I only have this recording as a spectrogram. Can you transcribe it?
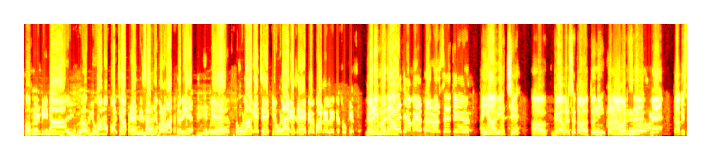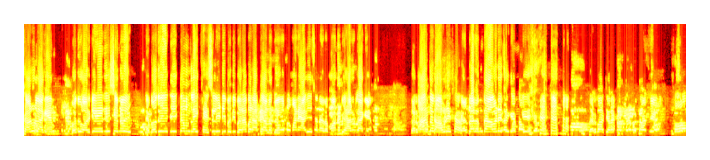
કોમ્યુનિટીના નવ યુવાનો પર છે આપણે એમની સાથે પણ વાત કરીએ કે શું લાગે છે, કેવું લાગે છે, ગરબાને લઈને શું કહેશો? ઘણી મજા આવે છે. અમે દર વર્ષે જ અહીંયા આવીએ જ છીએ. ગયા વર્ષે તો આવતું નહીં પણ આ વર્ષે મેં કાફી સારું લાગે એમ. બધું ઓર્ગેનાઇઝેશન હોય ને બધું એક એકદમ લાઈક ફેસિલિટી બધી બરાબર આપે આ લોકો. પ્રમાણે આવીએ છે અને રમવાનું બી સારું લાગે એમ. ગરબા રમતા આવડે છે. ગરબા રમતા આવડે છે કેમ કે ગરબા જરાક રમીને બતાવશે. સોંગ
